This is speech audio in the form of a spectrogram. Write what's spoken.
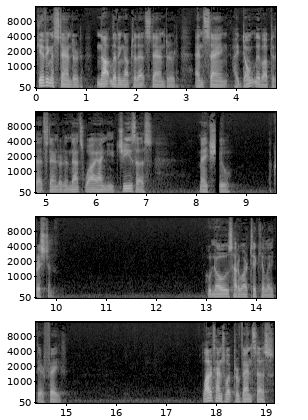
Giving a standard, not living up to that standard, and saying, I don't live up to that standard, and that's why I need Jesus, makes you a Christian who knows how to articulate their faith. A lot of times, what prevents us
